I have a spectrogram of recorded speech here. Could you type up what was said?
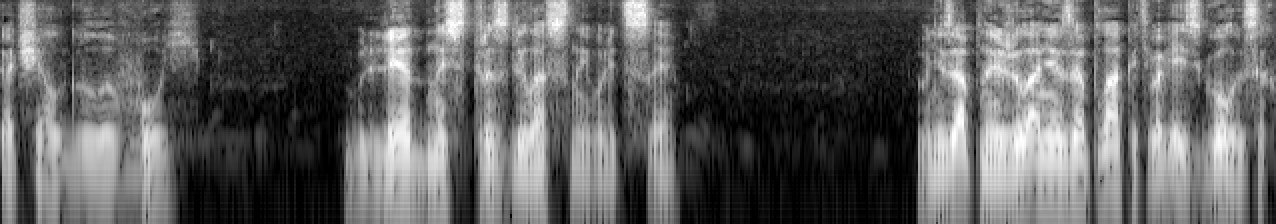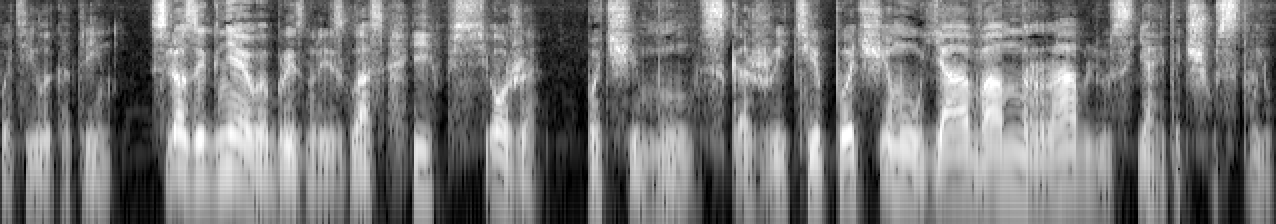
качал головой. Бледность разлилась на его лице. Внезапное желание заплакать во весь голос охватило Катрин. Слезы гнева брызнули из глаз. И все же, почему, скажите, почему? Я вам нравлюсь, я это чувствую.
